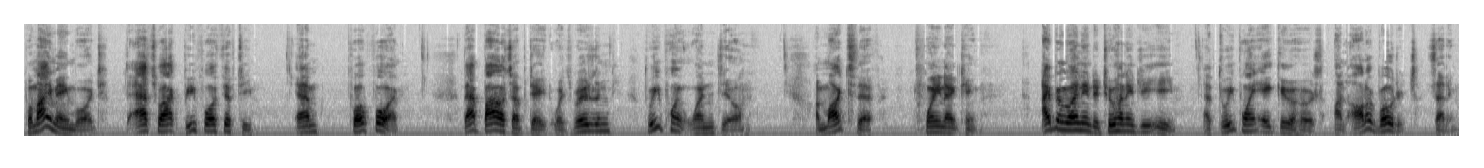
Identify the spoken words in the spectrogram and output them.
For my mainboard, the ASRock B450 M Pro4 that BIOS update was version 3.10 on March 5th, 2019. I've been running the 200GE at 3.8 GHz on auto voltage setting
